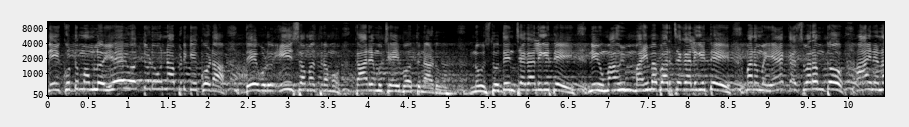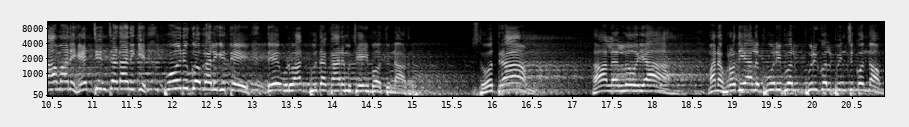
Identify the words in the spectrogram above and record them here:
నీ కుటుంబంలో ఏ ఒత్తిడి ఉన్నప్పటికీ కూడా దేవుడు ఈ సంవత్సరము కార్యము చేయబోతున్నాడు. నువ్వు స్థుతించగలిగితే నీవు మహి మహిమపరచగలిగితే మనం ఏకస్వరంతో ఆయన నామాన్ని హెచ్చించడానికి పూనుకోగలిగితే దేవుడు అద్భుత కార్యము చేయబోతున్నాడు. స్తోత్రం. హాలలోయా మన హృదయాలు పూరి పురికొల్పించుకుందాం.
